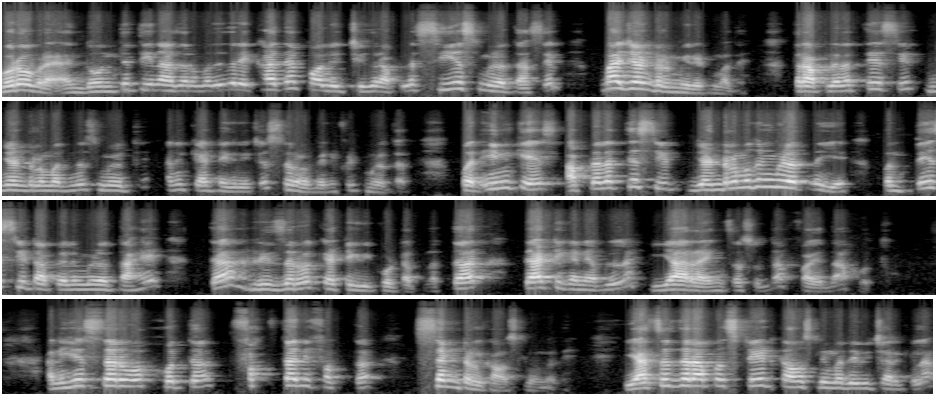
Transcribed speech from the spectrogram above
बरोबर आहे? आणि दोन ते तीन हजारमध्ये जर एखाद्या कॉलेजची जर आपल्याला सीएस मिळत असेल बाय जनरल मेरिटमध्ये तर आपल्याला ते सीट जनरल मधूनच मिळते आणि कॅटेगरीचे सर्व बेनिफिट मिळतात. पण इन केस आपल्याला ते सीट जनरल मधून मिळत नाहीये पण ते सीट आपल्याला मिळत आहे त्या रिझर्व्ह कॅटेगरी कोटातनं तर त्या ठिकाणी आपल्याला या रँकचा सुद्धा फायदा होतो. आणि हे सर्व होतं फक्त आणि फक्त सेंट्रल काउन्सिलिंगमध्ये. याचा जर आपण स्टेट काउन्सिलमध्ये विचार केला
